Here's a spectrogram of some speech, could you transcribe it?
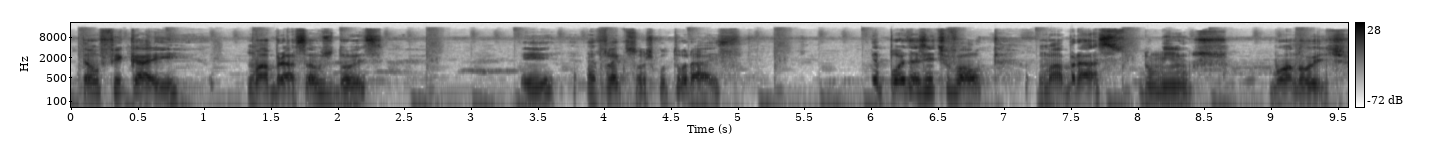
Então fica aí, um abraço aos dois e reflexões culturais. Depois a gente volta. Um abraço, domingos, boa noite.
